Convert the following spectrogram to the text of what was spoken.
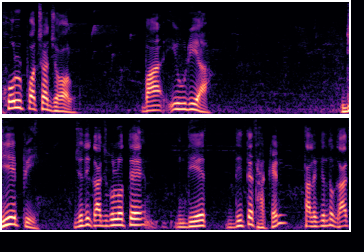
খোল পচা জল বা ইউরিয়া ডিএপি যদি গাছগুলোতে দিয়ে দিতে থাকেন, তাহলে কিন্তু গাছ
